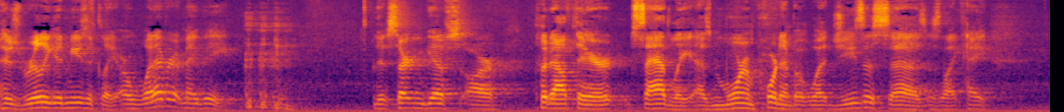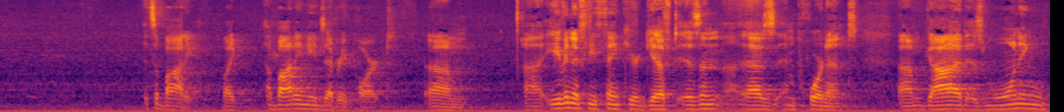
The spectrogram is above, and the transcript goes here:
who's really good musically, or whatever it may be. that certain gifts are put out there, sadly, as more important. But what Jesus says is like, hey, it's a body. Like a body needs every part. Um, uh, even if you think your gift isn't as important, um, God is wanting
